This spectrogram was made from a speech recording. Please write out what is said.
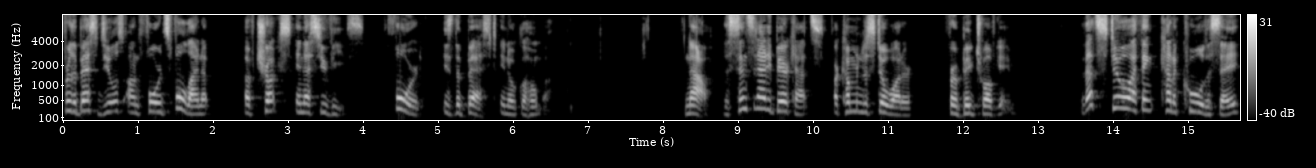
for the best deals on Ford's full lineup of trucks and SUVs. Ford is the best in Oklahoma. Now, the Cincinnati Bearcats are coming to Stillwater for a Big 12 game. That's still, I think, kind of cool to say.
